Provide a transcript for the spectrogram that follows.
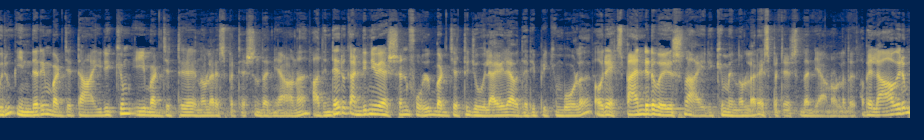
ഒരു ഇന്ററിം ബഡ്ജറ്റ് ആയിരിക്കും ഈ ബഡ്ജറ്റ് എന്നുള്ള എക്സ്പെക്റ്റേഷൻ തന്നെയാണ്. അതിന്റെ ഒരു കണ്ടിന്യൂവേഷൻ ഫുൾ ബഡ്ജറ്റ് ജൂലൈയിൽ അവതരിപ്പിക്കുമ്പോൾ ഒരു എക്സ്പാൻഡ് വേർഷൻ ആയിരിക്കും എന്നുള്ള എക്സ്പെക്ടേഷൻ തന്നെയാണുള്ളത്. അപ്പോൾ എല്ലാവരും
